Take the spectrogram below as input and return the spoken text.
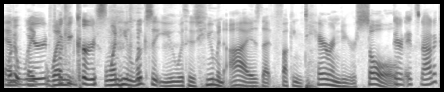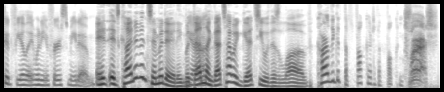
And a like, weird when, fucking curse. when he looks at you with his human eyes that fucking tear into your soul. They're- it's not a good feeling when you first meet him. It, it's kind of intimidating, but then like that's how he gets you with his love. Carly, get the fuck out of the fucking trash.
